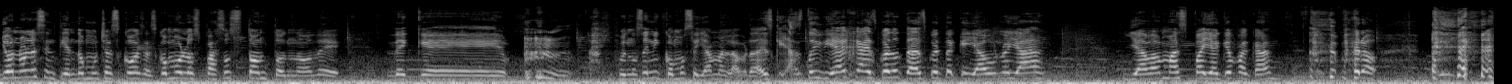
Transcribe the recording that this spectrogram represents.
yo no les entiendo muchas cosas, como los pasos tontos, ¿no? De, de que, pues no sé ni cómo se llaman, la verdad. Es que ya estoy vieja, es cuando te das cuenta que ya uno ya, ya va más para allá que para acá. Pero,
